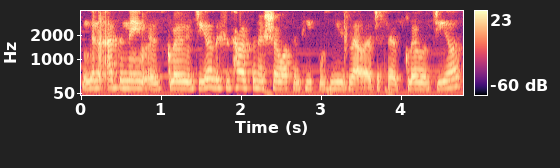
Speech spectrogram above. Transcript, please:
I'm going to add the name as Glow of Gia. This is how it's going to show up in people's newsletter. It just says Glow of Gia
